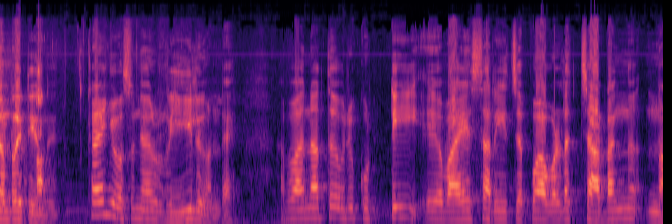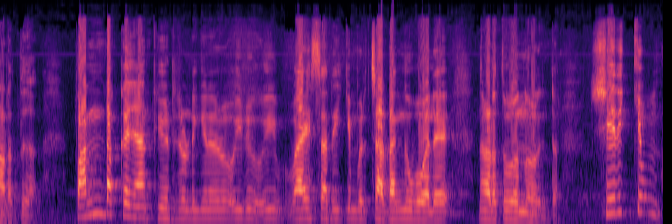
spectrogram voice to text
ജനറേറ്റ് ചെയ്യുന്നത് കഴിഞ്ഞ ദിവസം ഞാൻ ഒരു റീൽ കണ്ടേ. അപ്പോൾ അതിനകത്ത് ഒരു കുട്ടി വയസ്സറിയിച്ചപ്പോൾ അവളുടെ ചടങ്ങ് നടത്തുക. പണ്ടൊക്കെ ഞാൻ കേട്ടിട്ടുണ്ട് ഇങ്ങനെ ഒരു- ഈ വയസ്സറിയിക്കുമ്പോൾ ഒരു ചടങ്ങ് പോലെ നടത്തുമെന്ന് പറഞ്ഞിട്ട്. ശരിക്കും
